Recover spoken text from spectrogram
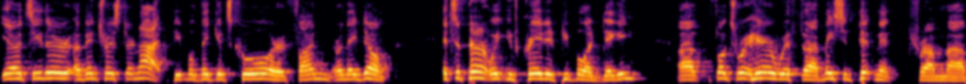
You know, it's either of interest or not. People think it's cool or fun or they don't. It's apparent what you've created, people are digging. Uh, folks, we're here with uh, Mason Pittman from uh,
